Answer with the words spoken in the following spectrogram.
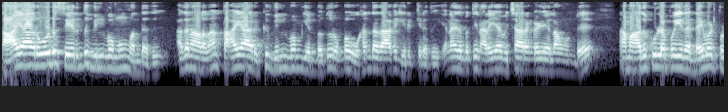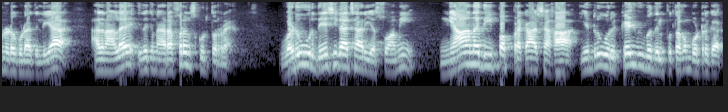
தாயாரோடு சேர்ந்து வில்வமும் வந்தது. அதனாலதான் தாயாருக்கு வில்வம் என்பது ரொம்ப உகந்ததாக இருக்கிறது. ஏன்னா இதை பத்தி நிறைய விசாரங்கள் எல்லாம் உண்டு. நம்ம அதுக்குள்ள போய் இதை டைவர்ட் பண்ணிடக்கூடாது இல்லையா? அதனால இதுக்கு நான் ரெஃபரன்ஸ் கொடுத்துட்றேன். வடுவூர் தேசிகாச்சாரிய சுவாமி ஞானதீப பிரகாஷகா என்று ஒரு கேள்வி பதில் புத்தகம் போட்டிருக்கார்.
